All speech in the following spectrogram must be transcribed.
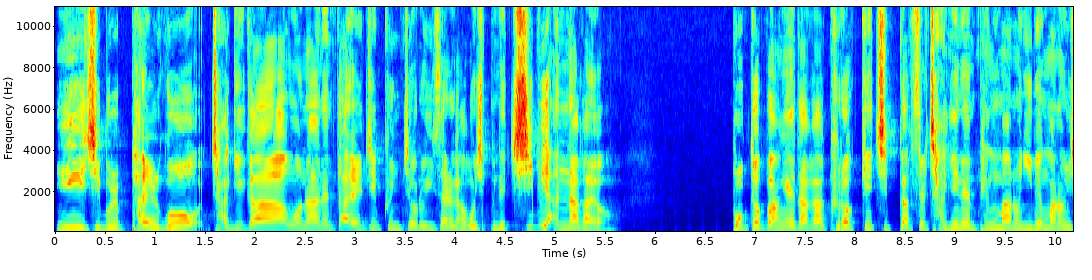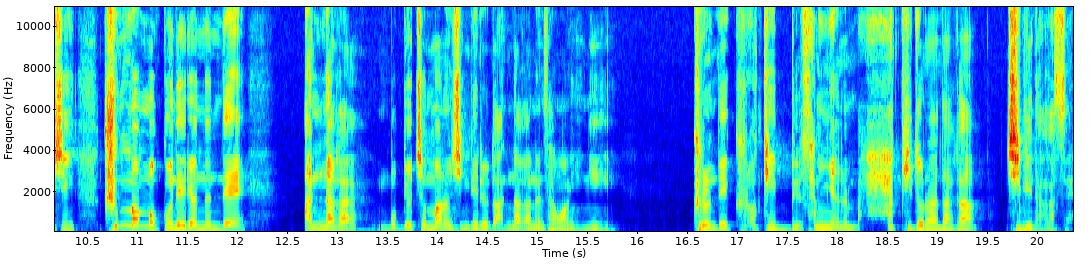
이 집을 팔고 자기가 원하는 딸 집 근처로 이사를 가고 싶은데 집이 안 나가요. 복덕방에다가 그렇게 집값을 자기는 100만 원, 200만 원씩 큰맘 먹고 내렸는데 안 나가. 뭐 몇천만 원씩 내려도 안 나가는 상황이니 그런데 그렇게 3년을 막 기도를 하다가 집이 나갔어요.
